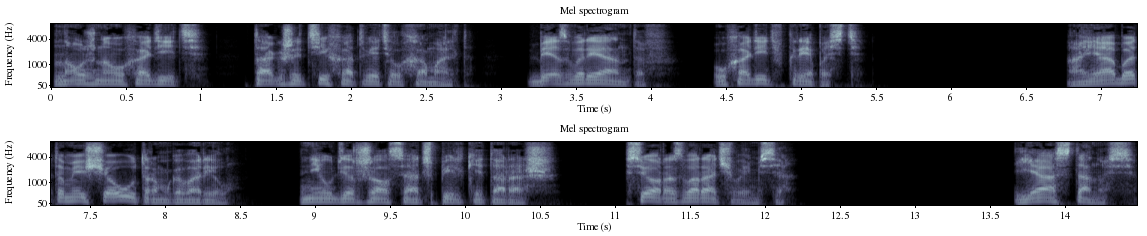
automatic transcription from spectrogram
«Нужно уходить», — так же тихо ответил Хамальд. «Без вариантов. Уходить в крепость». «А я об этом еще утром говорил», — не удержался от шпильки Тараш. «Все, разворачиваемся». «Я останусь».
